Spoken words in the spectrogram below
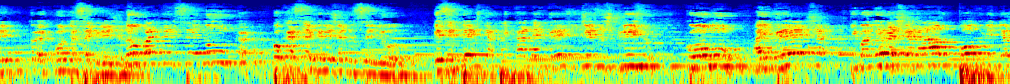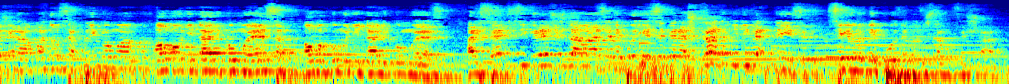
igreja, contra essa igreja. Não vai vencer nunca, porque essa igreja é do Senhor. Esse texto é aplicado à igreja de Jesus Cristo como a igreja, de maneira geral, o povo de Deus geral, mas não se aplica a uma, a uma unidade como essa, a uma comunidade como essa. As sete igrejas da Ásia, depois de receber as cartas de advertência, seis anos depois elas estavam fechadas.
